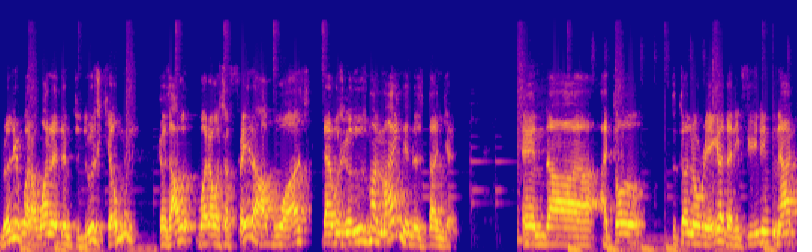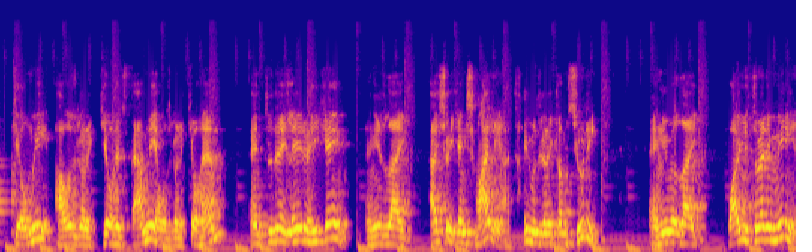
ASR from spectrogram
really what I wanted them to do is kill me. Because I what I was afraid of was that I was going to lose my mind in this dungeon. And uh, I told to tell Noriega that if he did not kill me, I was going to kill his family. I was going to kill him. And two days later, he came and he's like, actually, he came smiling. I thought he was going to come shooting. And he was like, Why are you threatening me?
